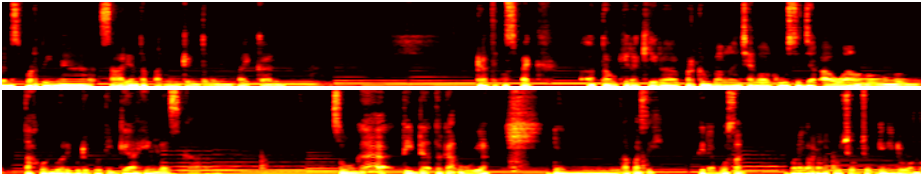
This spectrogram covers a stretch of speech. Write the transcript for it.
dan sepertinya saat yang tepat mungkin untuk menyampaikan retrospek atau kira-kira perkembangan channelku sejak awal tahun 2023 hingga sekarang. Semoga tidak terganggu ya dan apa sih tidak bosan mendengarkan aku cup-cup gini doang.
